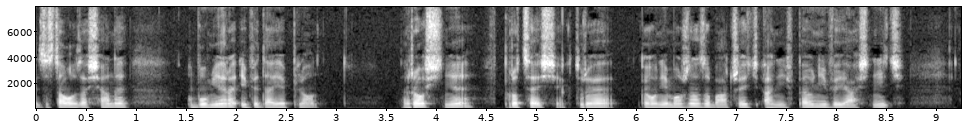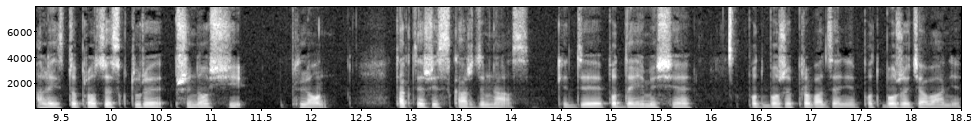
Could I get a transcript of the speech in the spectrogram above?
zostało zasiane, obumiera i wydaje plon. Rośnie w procesie, którego nie można zobaczyć ani w pełni wyjaśnić, ale jest to proces, który przynosi plon. Tak też jest z każdym nas. Kiedy poddajemy się pod Boże prowadzenie, pod Boże działanie,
